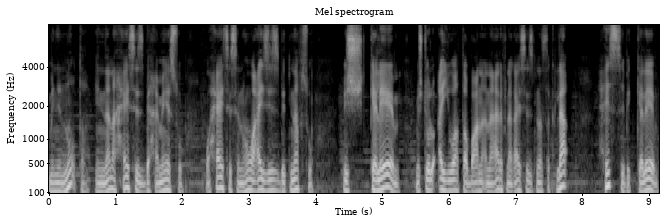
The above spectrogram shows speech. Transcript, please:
من النقطة إن أنا حاسس بحماسه وحاسس إن هو عايز يثبت نفسه مش كلام مش تقول أيوه طبعا أنا عارف إنك عايز تثبت نفسك لأ حس بالكلام.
